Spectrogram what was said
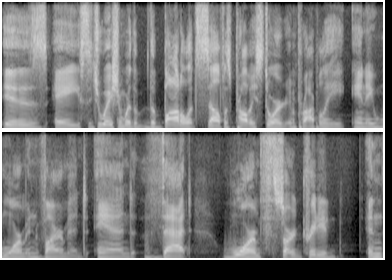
is a situation where the, the bottle itself is probably stored improperly in a warm environment. And that warmth started creating in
